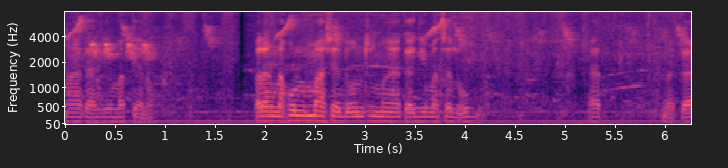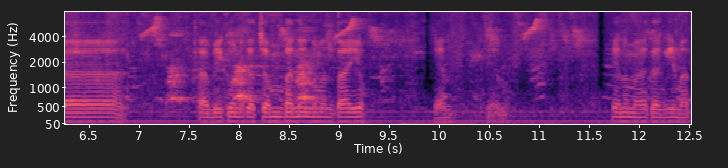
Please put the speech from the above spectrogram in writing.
mga kagimat yan oh. parang nahulma siya doon sa mga kagimat sa loob. At naka sabi ko nakachamba na naman tayo. Yan yan. Yan ang mga kagimat.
